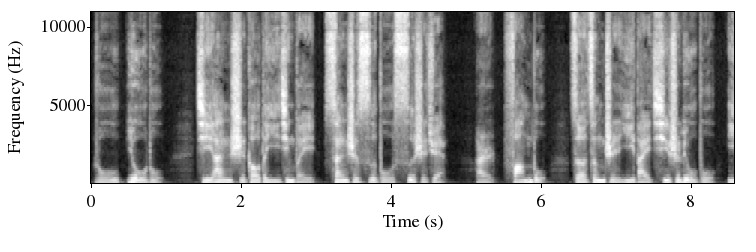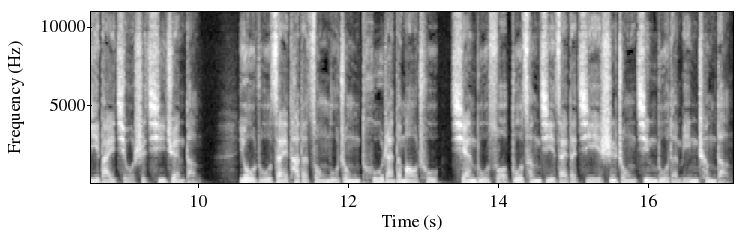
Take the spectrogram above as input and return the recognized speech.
如右录。即安史高的易经为三十四部四十卷，而房录则增至一百七十六部一百九十七卷等。又如在他的总目中突然的冒出前录所不曾记载的几十种经录的名称等。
